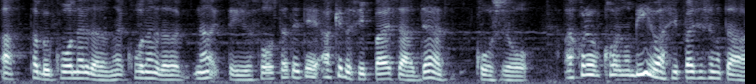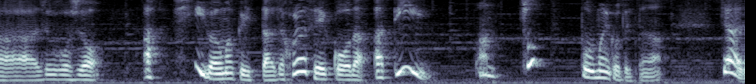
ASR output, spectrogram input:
あ、多分こうなるだろうな、こうなるだろうなっていう予想を立てて、あ、けど失敗した、じゃあこうしよう。あ、これこの B は失敗してしまった、じゃあこうしよう。あ、C はうまくいった、じゃあこれは成功だ。あ、D、あちょっとうまいこと言ったな。じゃあ、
